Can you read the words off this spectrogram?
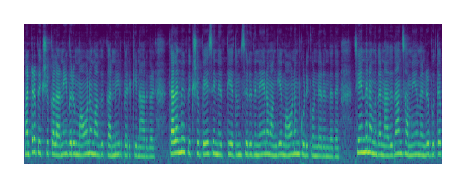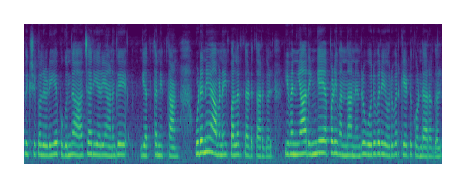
மற்ற பிக்ஷுக்கள் அனைவரும் மௌனமாக கண்ணீர் பெருக்கினார்கள். தலைமை பிக்ஷு பேசி நிறுத்தியதும் சிறிது நேரம் அங்கே மௌனம் குடிக்கொண்டிருந்தது சேந்தன் அமுதன் அதுதான் சமயம் என்று புத்த பிக்ஷுக்களிடையே புகுந்து ஆச்சாரியரை அணுக யத்தனித்தான். உடனே அவனை பலர் தடுத்தார்கள். இவன் யார்? இங்கே எப்படி வந்தான்? என்று ஒருவரை ஒருவர் கேட்டுக்கொண்டார்கள்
